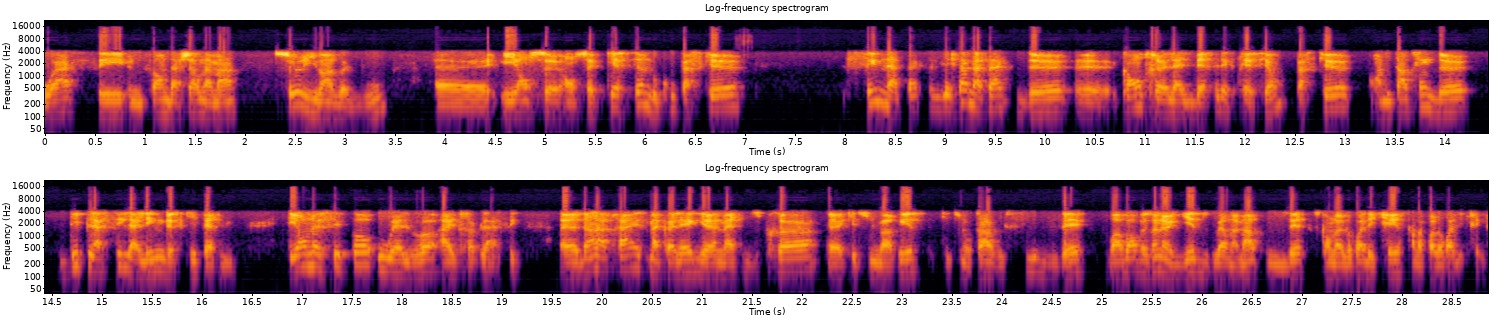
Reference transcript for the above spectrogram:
voit, c'est une forme d'acharnement sur Yvan Godbout. Euh, et on se, on se questionne beaucoup parce que c'est une attaque, c'est une véritable attaque de euh, contre la liberté d'expression parce que on est en train de déplacer la ligne de ce qui est permis. Et on ne sait pas où elle va être placée. Euh, dans la presse, ma collègue Anne-Marie Duprat, qui est une humoriste, qui est une auteure aussi, disait on va avoir besoin d'un guide du gouvernement pour nous dire ce qu'on a le droit d'écrire, ce qu'on n'a pas le droit d'écrire.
